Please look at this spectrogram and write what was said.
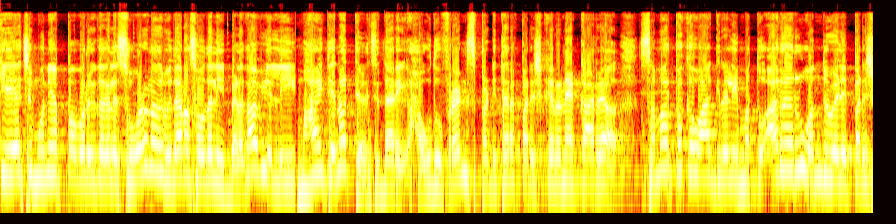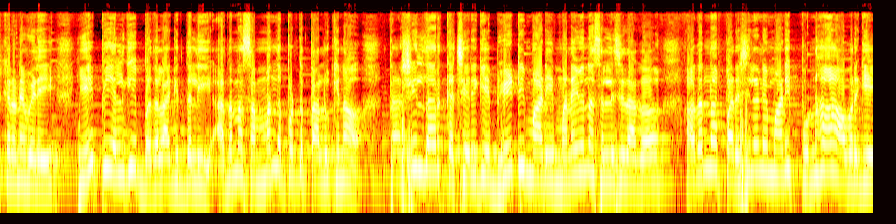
ಕೆ ಎಚ್ ಮುನಿಯಪ್ಪ ಅವರು ಈಗಾಗಲೇ ಸುವರ್ಣ ವಿಧಾನಸೌಧದಲ್ಲಿ ಬೆಳಗಾವಿಯಲ್ಲಿ ಮಾಹಿತಿಯನ್ನು ತಿಳಿಸಿದ್ದಾರೆ. ಹೌದು ಫ್ರೆಂಡ್ಸ್ ಪಡಿತರ ಪರಿಷ್ಕರಣೆ ಕಾರ್ಯ ಸಮರ್ಪಕವಾಗಿರಲಿ ಮತ್ತು ಅರ್ಹರು ಒಂದು ವೇಳೆ ಪರಿಷ್ಕರಣೆ ವೇಳೆ ಎಪಿಎಲ್ಗೆ ಬದಲಾಗಿದ್ದಲ್ಲಿ ಅದನ್ನು ಸಂಬಂಧಪಟ್ಟ ತಾಲೂಕಿನ ತಹಶೀಲ್ದಾರ್ ಕಚೇರಿಗೆ ಭೇಟಿ ಮಾಡಿ ಮನವಿಯನ್ನು ಸಲ್ಲಿಸಿದಾಗ ಅದನ್ನ ಪರಿಶೀಲನೆ ಮಾಡಿ ಪುನಃ ಅವರಿಗೆ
